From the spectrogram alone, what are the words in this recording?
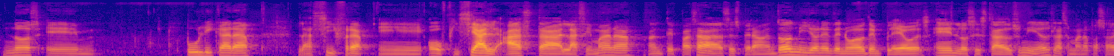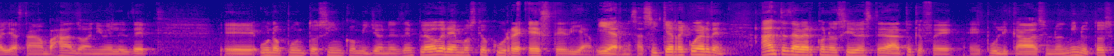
nos eh, publicará la cifra eh, oficial. Hasta la semana antepasada se esperaban 2 millones de nuevos empleos en los Estados Unidos. La semana pasada ya estaban bajando a niveles de 1.5 eh, millones de empleo. Veremos qué ocurre este día viernes. Así que recuerden, antes de haber conocido este dato que fue eh, publicado hace unos minutos,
